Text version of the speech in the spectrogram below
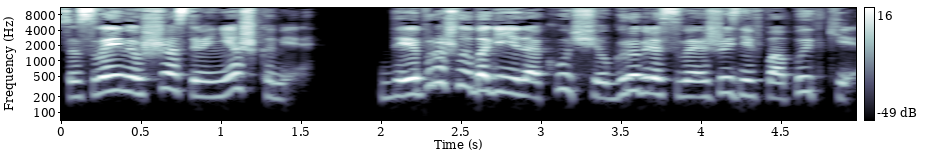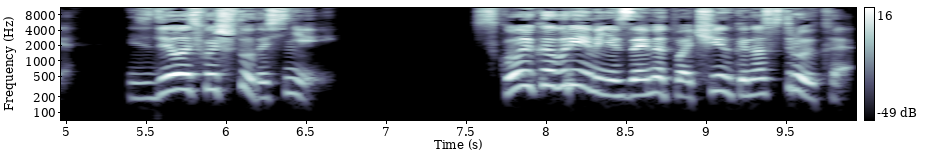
со своими ушастыми няшками, да и прошлая богиня до кучи угробили своей жизни в попытке сделать хоть что-то с ней. Сколько времени займет починка и настройка?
